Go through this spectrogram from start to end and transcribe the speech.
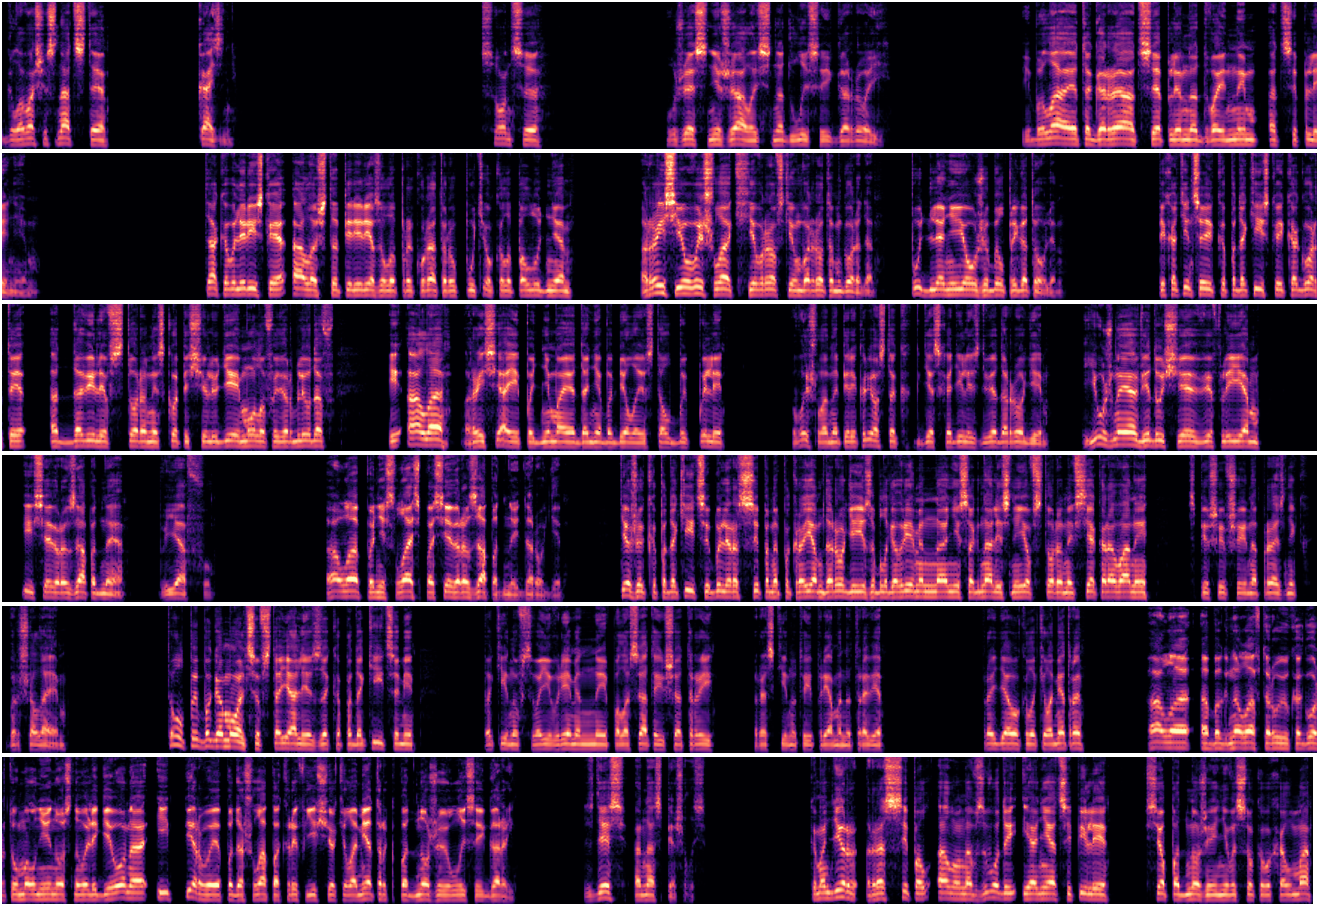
Глава 16. Казнь. Солнце уже снижалось над Лысой горой, и была эта гора оцеплена двойным оцеплением. Та кавалерийская ала, что перерезала прокуратору путь около полудня, рысью вышла к Хевровским воротам города. Путь для нее уже был приготовлен. Пехотинцы каппадокийской когорты отдавили в стороны скопища людей, мулов и верблюдов, и Алла, рыся и поднимая до неба белые столбы пыли, вышла на перекресток, где сходились две дороги — южная, ведущая в Вифлеем, и северо-западная, в Яффу. Алла понеслась по северо-западной дороге. Те же каппадокийцы были рассыпаны по краям дороги, и заблаговременно они согнали с нее в стороны все караваны, спешившие на праздник Варшалаем. Толпы богомольцев стояли за каппадокийцами, покинув свои временные полосатые шатры, раскинутые прямо на траве. Пройдя около километра, Алла обогнала вторую когорту молниеносного легиона и первая подошла, покрыв еще километр к подножию Лысой горы. Здесь она спешилась. Командир рассыпал Аллу на взводы, и они оцепили все подножие невысокого холма,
